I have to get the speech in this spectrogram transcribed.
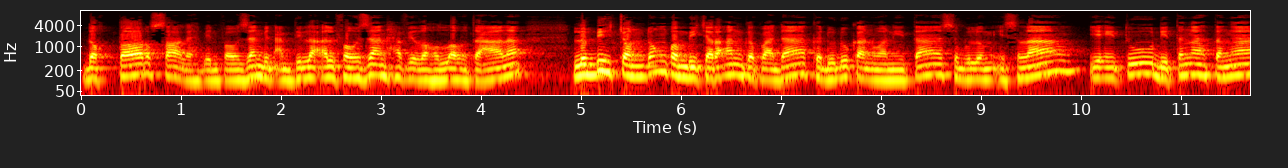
Dr. Saleh bin Fauzan bin Abdullah Al-Fauzan hafizahullah taala lebih condong pembicaraan kepada kedudukan wanita sebelum Islam yaitu di tengah-tengah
